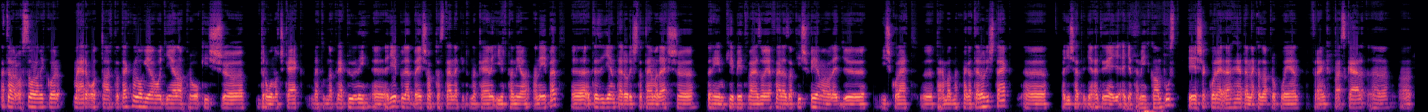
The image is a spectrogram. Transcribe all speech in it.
hát arról szól, amikor már ott tart a technológia, hogy ilyen apró kis drónocskák be tudnak repülni egy épületbe, és ott aztán neki tudnak írtani a, a népet. Hát ez egy ilyen terrorista támadás rémképét vázolja fel ez a kis film, ahol egy iskolát támadnak meg a terroristák, vagyis hát egy, hát egy egyetemi kampuszt, és akkor hát ennek az apropóján Frank Pascal, a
